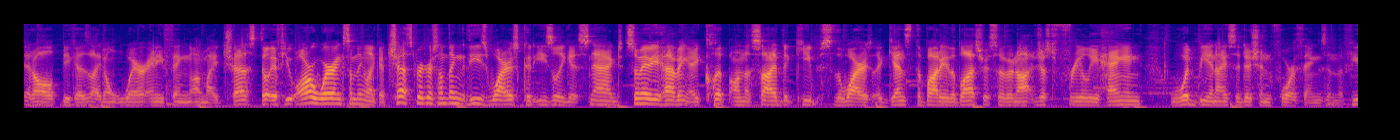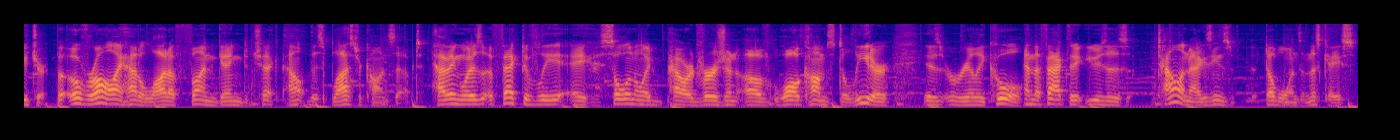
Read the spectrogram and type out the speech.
at all because I don't wear anything on my chest. So if you are wearing something like a chest rig or something, these wires could easily get snagged. So maybe having a clip on the side that keeps the wires against the body of the blaster so they're not just freely hanging would be a nice addition for things in the future. But overall, I had a lot of fun getting to check out this blaster concept. Having what is effectively a solenoid powered version of Wacom's Deleter is really cool. And the fact that it uses Talon magazines, double ones in this case,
